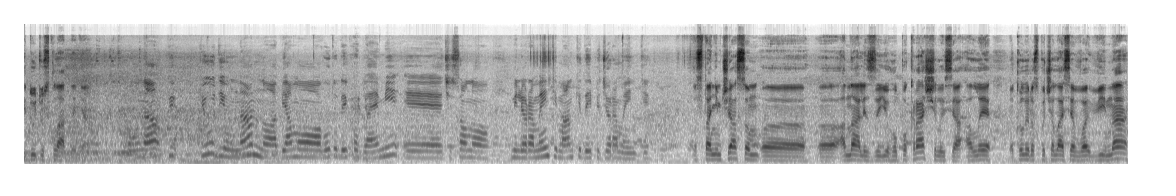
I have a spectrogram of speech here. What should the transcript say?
йдуть ускладнення. Più di un anno abbiamo avuto dei problemi e ci sono miglioramenti ma anche dei peggioramenti. Останнім часом е, е, аналізи його покращилися, але коли розпочалася війна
